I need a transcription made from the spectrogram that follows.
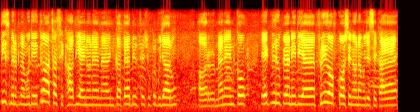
तीस मिनट में मुझे इतना अच्छा सिखा दिया इन्होंने। मैं इनका तय दिल से शुक्रगुजार हूँ। और मैंने इनको एक भी रुपया नहीं दिया है। फ्री ऑफ़ कॉस्ट इन्होंने मुझे सिखाया है।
